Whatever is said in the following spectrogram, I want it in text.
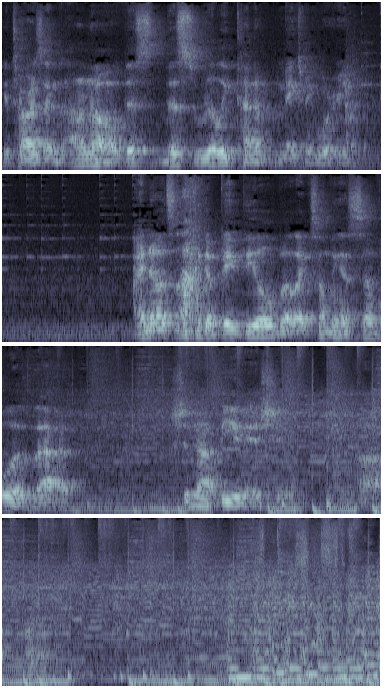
guitars, and I don't know, this this really kind of makes me worried. I know it's not like a big deal, but like something as simple as that should not be an issue. Uh, Thank you.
